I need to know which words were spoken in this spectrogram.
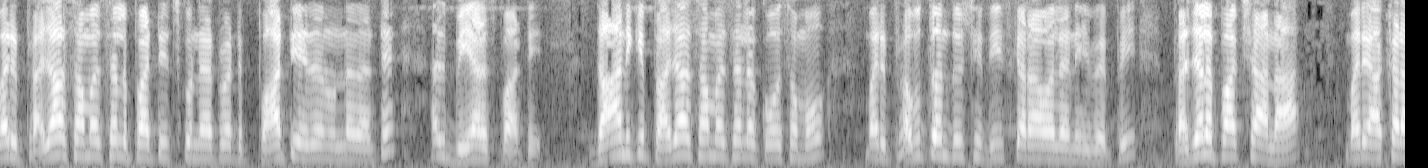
మరి ప్రజా సమస్యలు పట్టించుకున్నటువంటి పార్టీ ఏదైనా ఉన్నదంటే అది బీఆర్ఎస్ పార్టీ. దానికి ప్రజా సమస్యల కోసము మరి ప్రభుత్వం దృష్టి తీసుకురావాలని చెప్పి ప్రజల పక్షాన మరి అక్కడ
